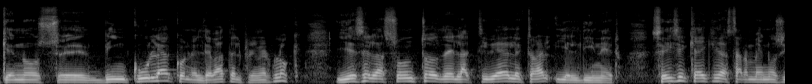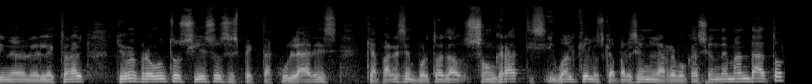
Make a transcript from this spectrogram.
que nos eh, vincula con el debate del primer bloque y es el asunto de la actividad electoral y el dinero. Se dice que hay que gastar menos dinero en el electoral. Yo me pregunto si esos espectaculares que aparecen por todos lados son gratis, igual que los que aparecieron en la revocación de mandato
